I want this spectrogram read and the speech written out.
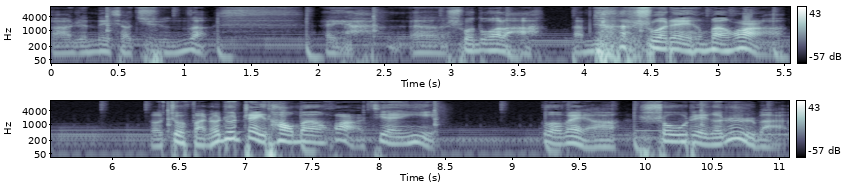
啊，人那小裙子，哎呀，呃，说多了啊，咱们就 说这个漫画啊，呃，就反正就这套漫画，建议各位啊收这个日版，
